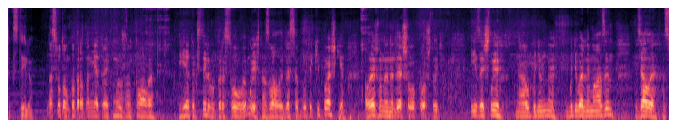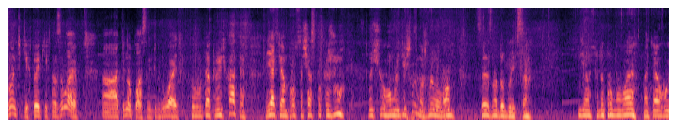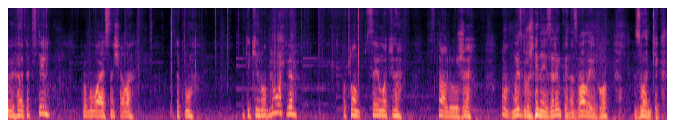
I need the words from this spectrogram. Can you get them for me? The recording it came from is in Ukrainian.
геотекстилю. На сотому квадратному метрі, як ми вже клали геотекстиль, використовували. Ми їх назвали для себе такі пешки, але ж вони не дешево коштують. І зайшли е, в будівельний магазин, взяли зонтики, хто яких називає, пінопластні підбувають, коли утеплюють хати. Як я вам просто зараз покажу, до чого ми дійшли, можливо, вам це знадобиться. Я сюди пробуваю, натягую геотекстиль, пробуваю спочатку таку Отакий роблю отвір. Потім цей отвір ставлю вже. Ну, ми з дружиною з Іринкою назвали його зонтик.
